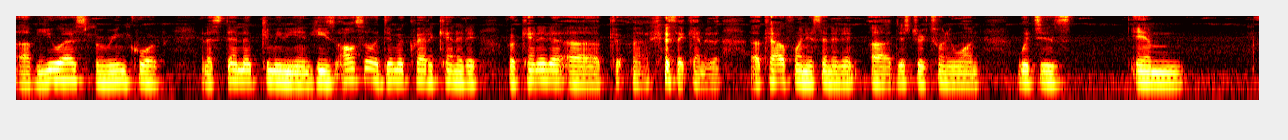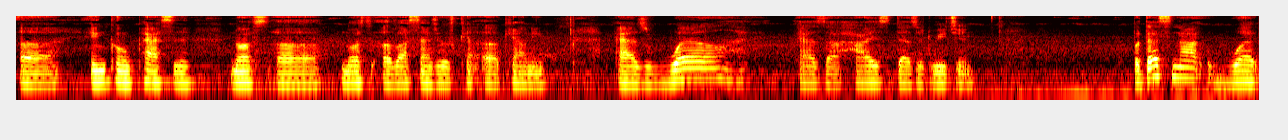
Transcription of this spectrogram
of U.S. Marine Corps and a stand-up comedian. He's also a Democratic candidate for Canada. Uh, uh I say Canada, uh, California Senate uh, District 21, which is in uh, North uh, North Los Angeles uh, County, as well as the highest desert region. But that's not what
